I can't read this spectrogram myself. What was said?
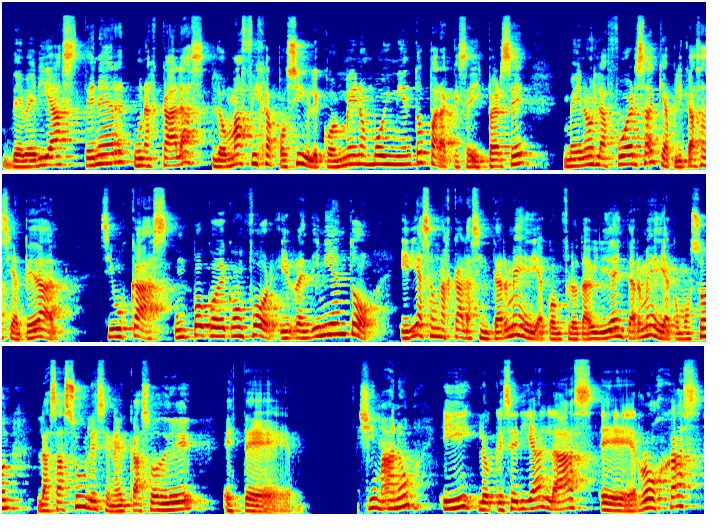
deberías tener unas calas lo más fija posible, con menos movimiento para que se disperse menos la fuerza que aplicas hacia el pedal. Si buscas un poco de confort y rendimiento, irías a unas calas intermedia, con flotabilidad intermedia, como son las azules en el caso de este, Shimano y lo que serían las eh, rojas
